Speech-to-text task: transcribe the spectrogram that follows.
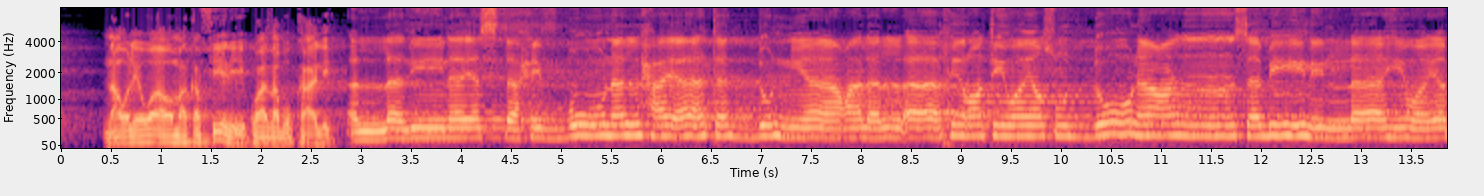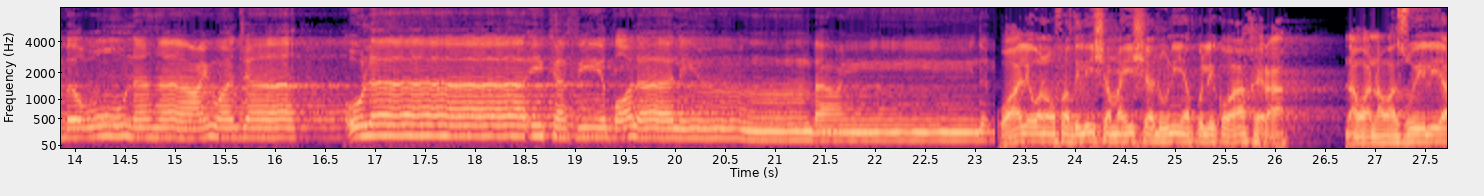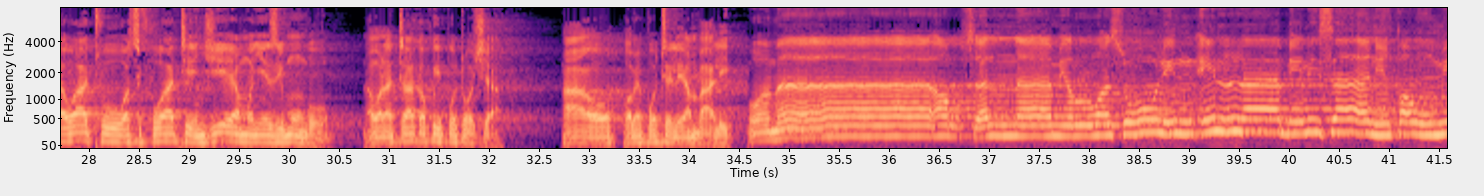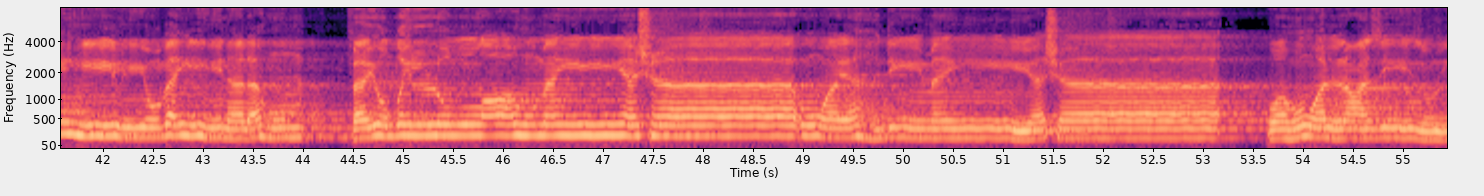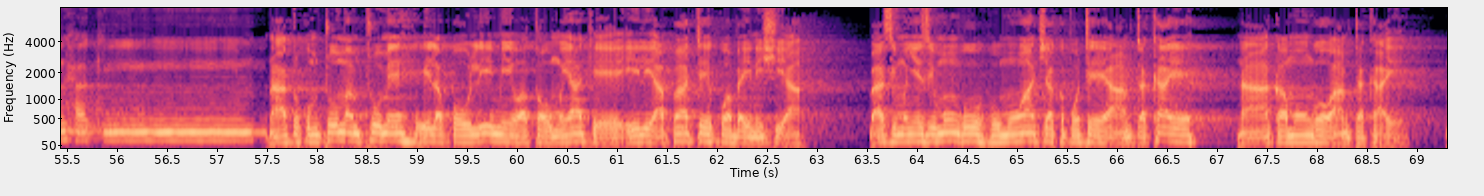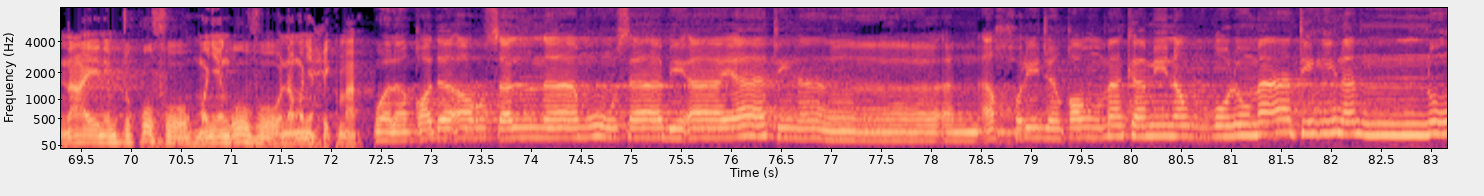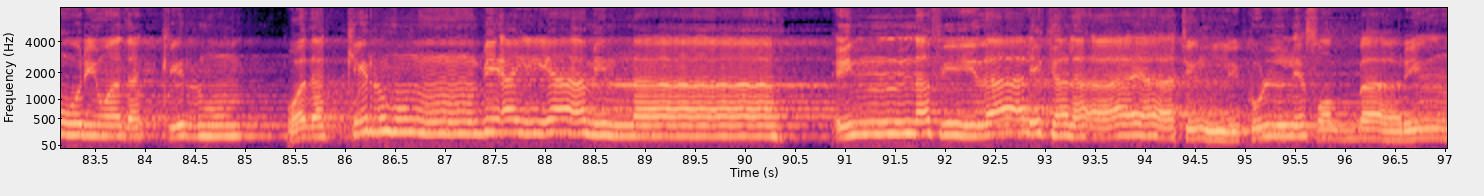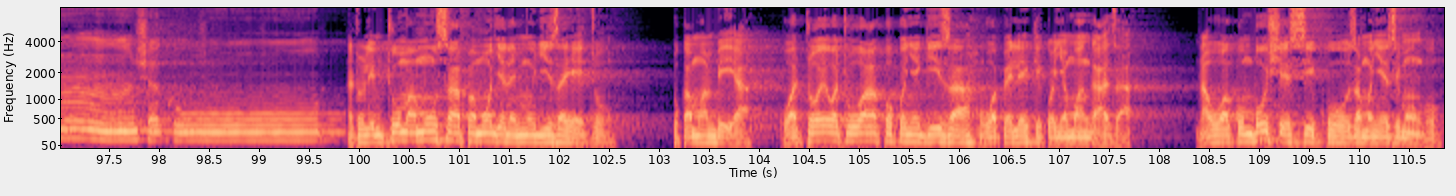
na ole wao makafiri kwa adhabu kali الذين يستحبون الحياة الدنيا على الآخرة ويصدون عن سبيل الله ويبغونها عوجا أولئك في ضلال بعيد wale wanaofadhilisha maisha ya dunia kuliko akhera na wanawazuilia watu wasifuate njia ya Mwenyezi Mungu na wanataka kuipotosha. Hao wamepotelea mbali. Wama arsalna min rasulin illa bilisani qaumihi liyubayyana lahum fayudillu Allahu man yasha'u wa yahdi man yasha'u wa huwa al-azizul hakim. Na tukumtuma mtume ila kwa ulimi wa kaumu yake ili apate kuwabainishia. Basi Mwenyezi Mungu humuacha akapotea amtakaye na akamuongoa amtakaye. naye ni mtukufu mwenye nguvu na mwenye hikma ولقد أرسلنا موسى بآياتنا أن أخرج قومك من الظلمات إلى النور وذكرهم وذكرهم بأيام الله Inna fi dhalika laayatin likulli sabarin shakur. Na tulimtuma Musa pamoja na mujiza yetu. Tukamwambia, watoe watu wako kwenye giza, wapeleke kwenye mwangaza na uwakumbushe siku za Mwenyezi Mungu.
